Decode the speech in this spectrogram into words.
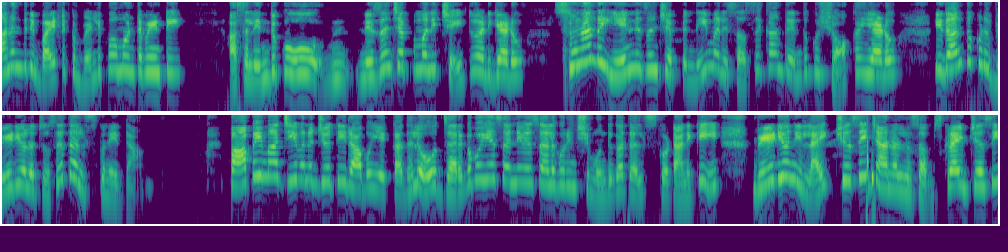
ఆనందిని బయటకు వెళ్ళిపోమంటమేంటి? అసలెందుకు నిజం చెప్పమని చైతు అడిగాడు. సునంద ఏం నిజం చెప్పింది? మరి శశికాంత్ ఎందుకు షాక్ అయ్యాడు? ఇదంతా కూడా వీడియోలో చూసి తెలుసుకునేద్దాం. పాపే మా జీవన జ్యోతి రాబోయే కథలో జరగబోయే సన్నివేశాల గురించి ముందుగా తెలుసుకోవటానికి వీడియోని లైక్ చేసి ఛానల్ను సబ్స్క్రైబ్ చేసి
